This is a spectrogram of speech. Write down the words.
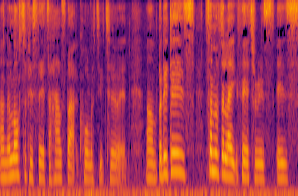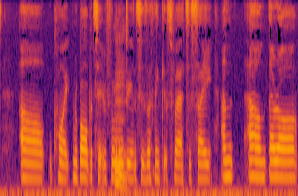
And a lot of his theatre has that quality to it. Um, but it is some of the late theatre is is are quite rebarbative for mm. audiences. I think it's fair to say, and um, there are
